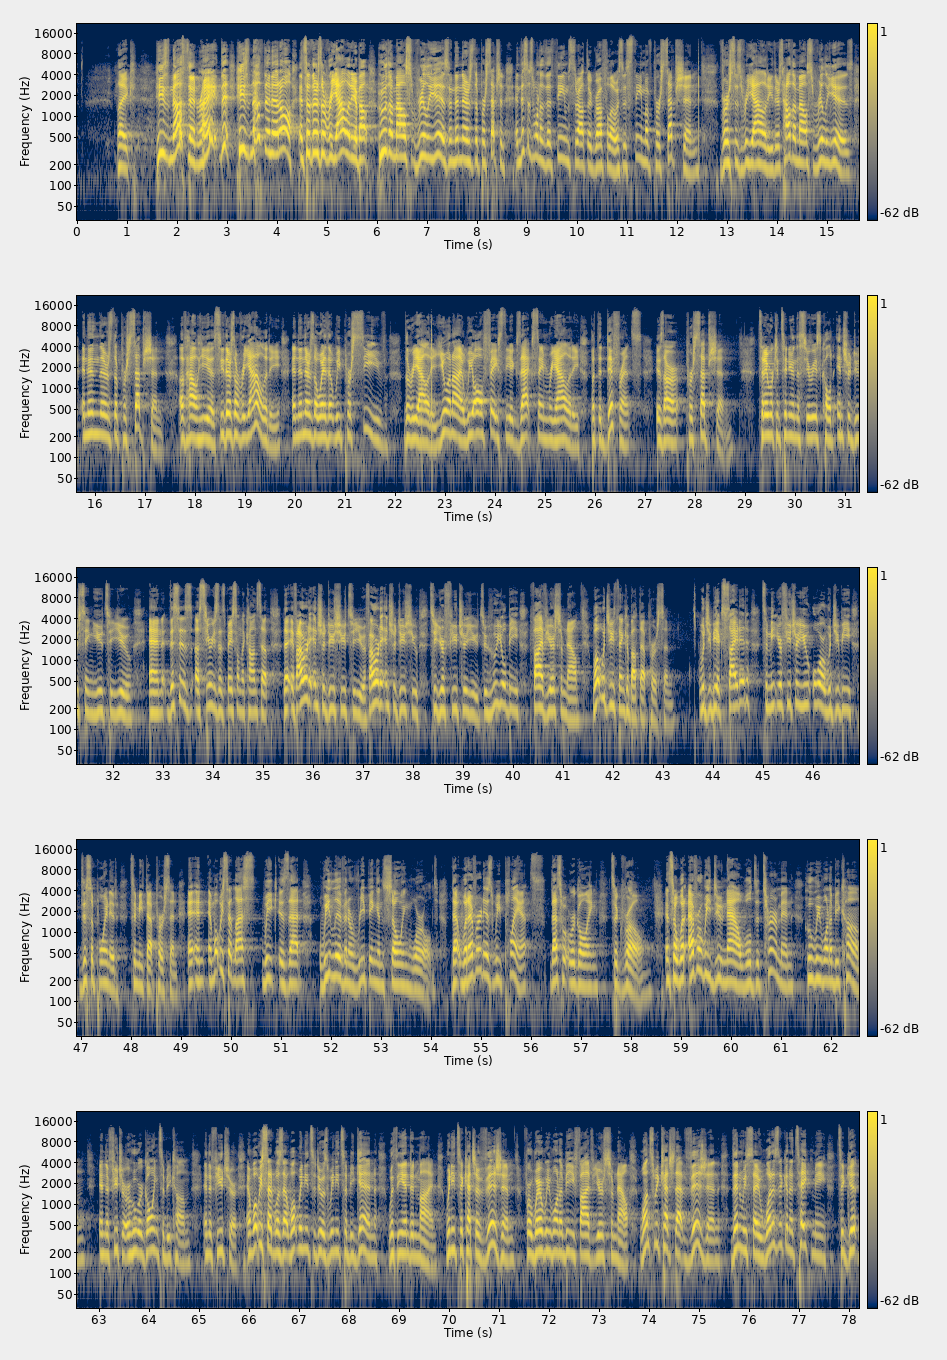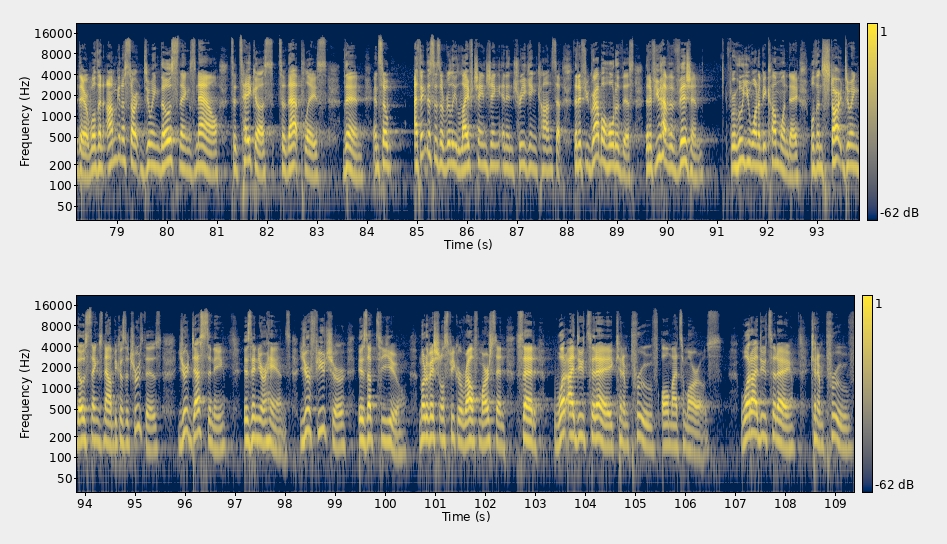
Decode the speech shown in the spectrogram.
Like, he's nothing, right? He's nothing at all. And so there's a reality about who the mouse really is, and then there's the perception. And this is one of the themes throughout the Gruffalo, is this theme of perception versus reality. There's how the mouse really is, and then there's the perception of how he is. See, there's a reality, and then there's a way that we perceive the reality. You and I, we all face the exact same reality, but the difference is our perception. Today, we're continuing the series called Introducing You to You. And this is a series that's based on the concept that if I were to introduce you to you, if I were to introduce you to your future you, to who you'll be five years from now, what would you think about that person? Would you be excited to meet your future you, or would you be disappointed to meet that person? And, and, and what we said last week is that we live in a reaping and sowing world, that whatever it is we plant, that's what we're going to grow. And so, whatever we do now will determine who we want to become in the future or who we're going to become in the future. And what we said was that what we need to do is we need to begin with the end in mind. We need to catch a vision for where we want to be five years from now. Once we catch that vision, then we say, what is it going to take me to get there? Well, then I'm going to start doing those things now to take us to that place then. And so, I think this is a really life changing and intriguing concept. That if you grab a hold of this, that if you have a vision for who you want to become one day, well, then start doing those things now because the truth is, your destiny is in your hands. Your future is up to you. Motivational speaker Ralph Marston said, What I do today can improve all my tomorrows. What I do today can improve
